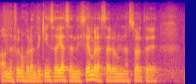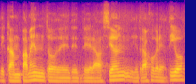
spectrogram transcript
a donde fuimos durante 15 días en diciembre a hacer una suerte de, de campamento de, de- grabación y de trabajo creativo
